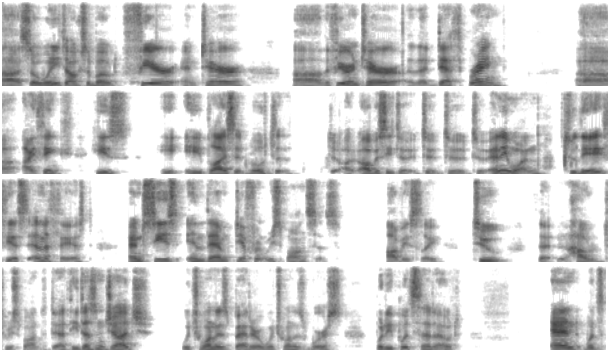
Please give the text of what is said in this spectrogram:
Uh, so when he talks about fear and terror, uh, the fear and terror that death bring, uh, I think he's he, he applies it both obviously to, to, to, to anyone, to the atheist and the theist, and sees in them different responses, obviously, to the, how to respond to death. He doesn't judge which one is better, which one is worse, but he puts that out. And what's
